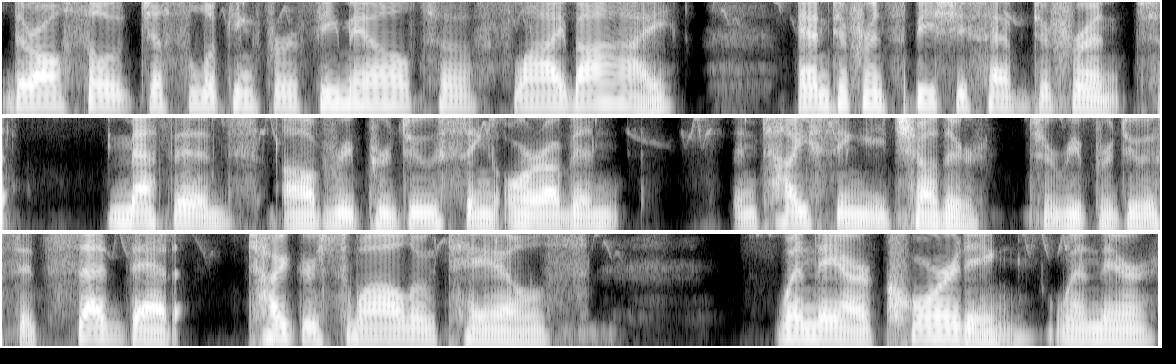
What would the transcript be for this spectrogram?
they're also just looking for a female to fly by. And different species have different methods of reproducing or of in, enticing each other to reproduce. It's said that tiger swallowtails when they are courting, when they're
